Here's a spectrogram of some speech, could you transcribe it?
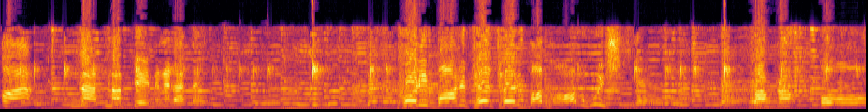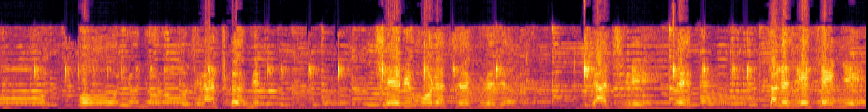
啊，那那对面的来。跑的跑的，偷偷的跑，跑不回去。刚刚哦哦，尿尿了，在那偷米。菜兵饿了走过来的，下几位，哎，咱那在专业，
